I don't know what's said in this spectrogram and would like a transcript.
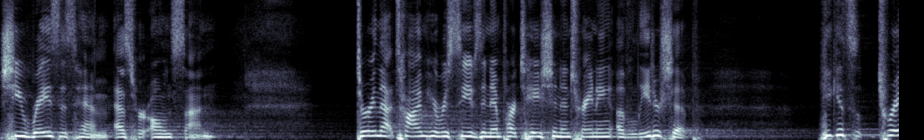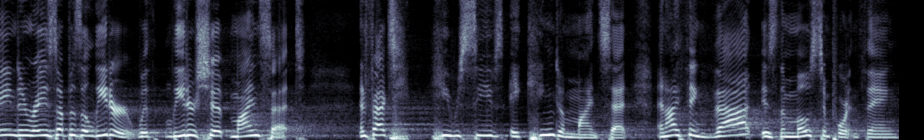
She raises him as her own son. During that time, he receives an impartation and training of leadership. He gets trained and raised up as a leader with leadership mindset. In fact, he receives a kingdom mindset. And I think that is the most important thing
